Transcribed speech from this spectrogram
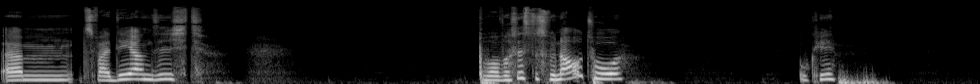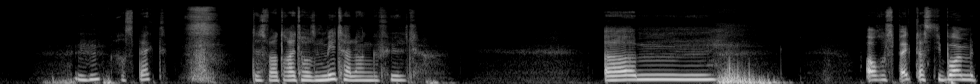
Ähm, 2D-Ansicht. Boah, was ist das für ein Auto? Okay. Mhm, Respekt. Das war 3000 Meter lang gefühlt. Ähm, auch Respekt, dass die Bäume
